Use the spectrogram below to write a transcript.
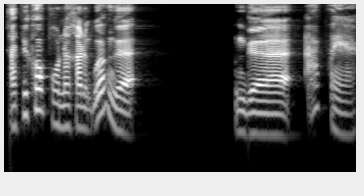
Tapi kok ponakan gue nggak nggak apa ya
